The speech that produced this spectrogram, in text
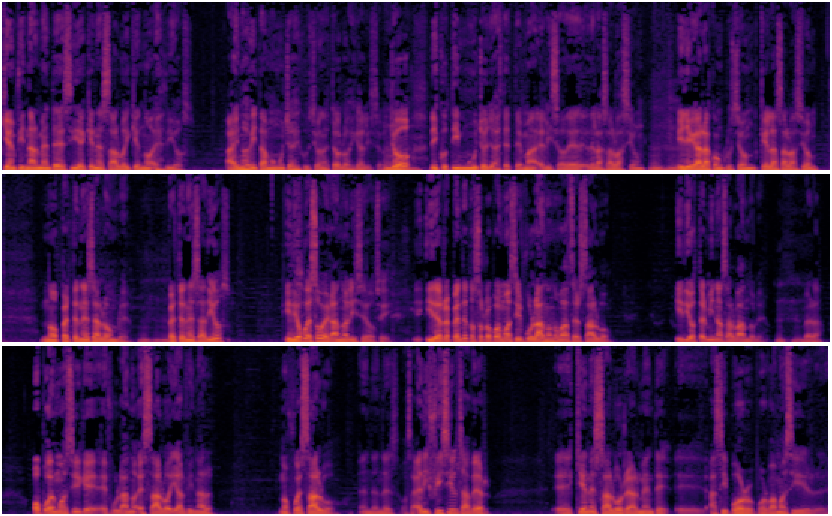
Quien finalmente decide quién es salvo y quién no es Dios. Ahí nos evitamos muchas discusiones teológicas, Eliseo. Yo discutí mucho ya este tema, Eliseo, de, de la salvación. Y llegué a la conclusión que la salvación no pertenece al hombre, pertenece a Dios. Y Dios fue soberano, Eliseo. Sí. Y, y, de repente nosotros podemos decir, fulano no va a ser salvo. Y Dios termina salvándole, ¿verdad? O podemos decir que eh, fulano es salvo y al final no fue salvo, ¿entendés? O sea, es difícil saber eh, quién es salvo realmente, eh, así por, por, vamos a decir,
